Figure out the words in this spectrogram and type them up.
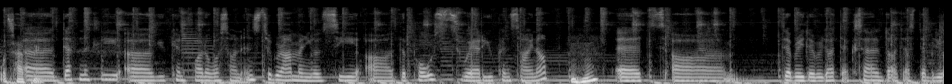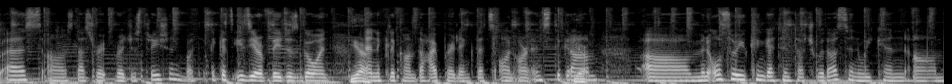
what's happening? Uh, definitely, uh, you can follow us on Instagram, and you'll see uh, the posts where you can sign up. hmm It's um, www.excel.sws uh, slash re- registration, but I think it's easier if they just go and, Yeah. and click on the hyperlink that's on our Instagram. Um, and also, you can get in touch with us and we can um,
